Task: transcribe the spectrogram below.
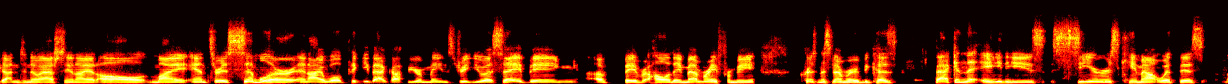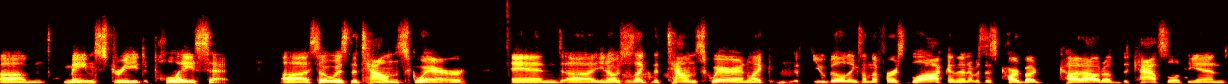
gotten to know Ashley and I at all, my answer is similar, and I will piggyback off of your Main Street USA being a favorite holiday memory for me, Christmas memory, because back in the 80s, Sears came out with this um, Main Street play set. Uh, so it was the town square. And, uh, you know, it was just like the town square and like a few buildings on the first block. And then it was this cardboard cutout of the castle at the end.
